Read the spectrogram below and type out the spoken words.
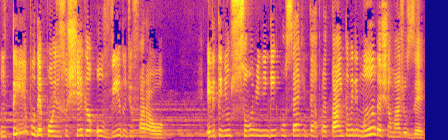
Um tempo depois, isso chega ao ouvido de Faraó. Ele tem um sonho e ninguém consegue interpretar, então ele manda chamar José.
